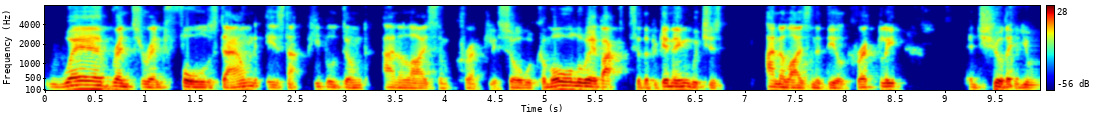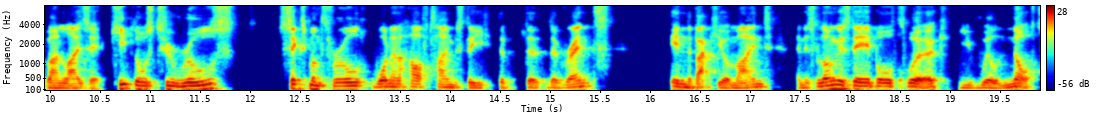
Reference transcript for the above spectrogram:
Where rent to rent falls down is that people don't analyze them correctly. So we'll come all the way back to the beginning which is analyzing the deal correctly ensure that you analyze it. Keep those two rules six month rule one and a half times the, the, the, the rent in the back of your mind. And as long as they both work you will not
